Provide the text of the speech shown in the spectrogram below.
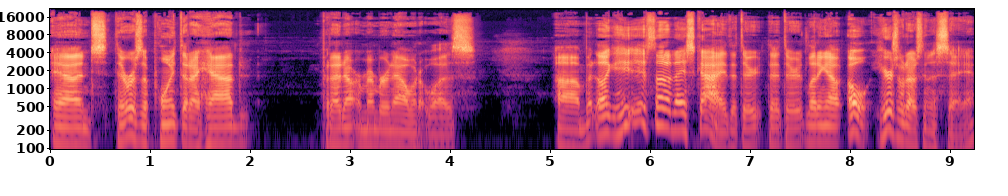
and there was a point that I had, but I don't remember now what it was. Um, but like, it's not a nice guy that they're that they're letting out. Oh, here's what I was going to say:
